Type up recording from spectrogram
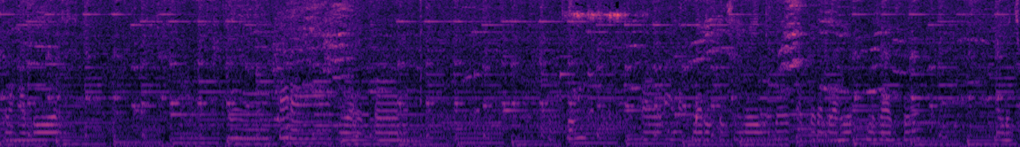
telah hadir. Eh, dua ekor kucing atau anak dari kucing gue ini guys akhirnya berlahir berhasil nah, lucu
